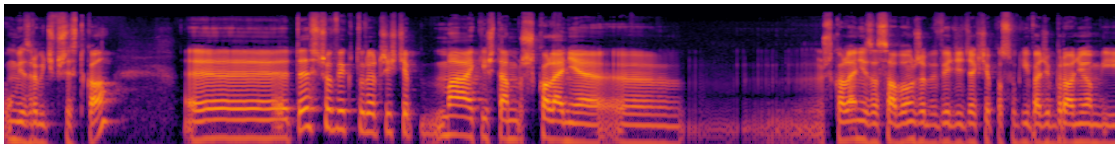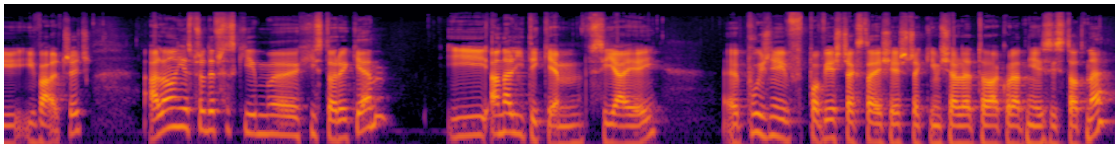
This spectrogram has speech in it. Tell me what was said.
umie zrobić wszystko. Y, to jest człowiek, który oczywiście ma jakieś tam szkolenie szkolenie za sobą, żeby wiedzieć, jak się posługiwać bronią i, i walczyć, ale on jest przede wszystkim historykiem, i analitykiem w CIA. E, później w powieściach staje się jeszcze kimś, ale to akurat nie jest istotne.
